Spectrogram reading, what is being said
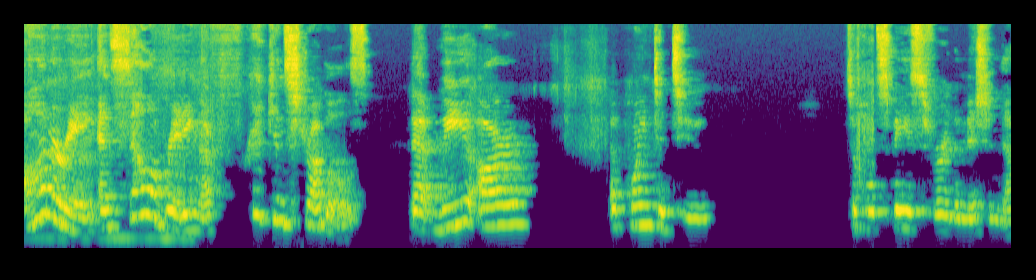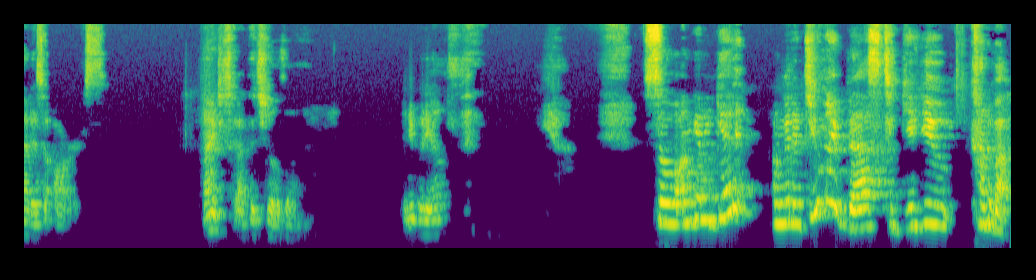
honoring and celebrating the freaking struggles that we are appointed to, to hold space for the mission that is ours. I just got the chills on. Anybody else? yeah. So I'm going to get it. I'm going to do my best to give you kind of a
